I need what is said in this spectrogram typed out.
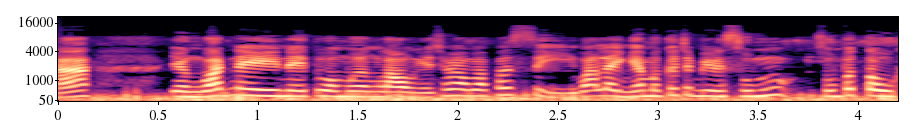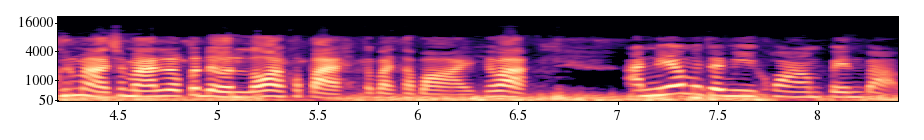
นะ อย่างวัดในในตัวเมืองเราเนี่ยใช่ไหมวัดพระศรีวัดอะไรเงี้ยมันก็จะมีซุ้มซุ้มประตูขึ้นมาใช่ไหมแล้วเราก็เดินลอดเข้าไปสบายๆใช่ป่ะอันเนี้ยมันจะมีความเป็นแบบ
